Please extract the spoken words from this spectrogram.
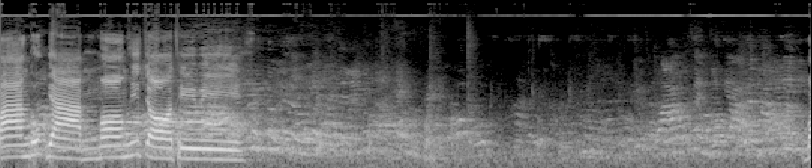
วางทุกอย่างมองที่จอทีวี ว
